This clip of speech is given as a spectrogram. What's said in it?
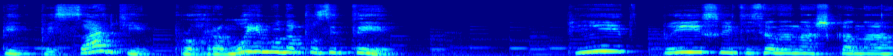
підписантів програмуємо на позитив. Підписуйтеся на наш канал.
